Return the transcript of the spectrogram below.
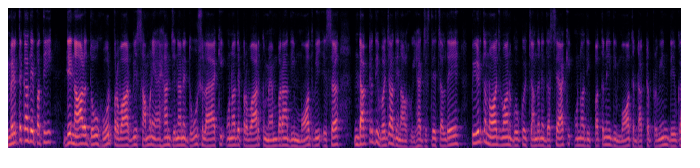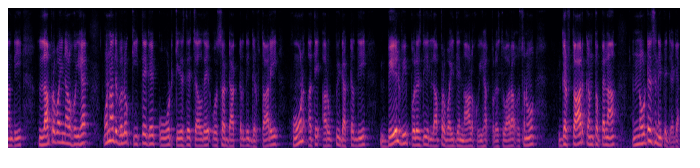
ਮ੍ਰਿਤਕਾ ਦੇ ਪਤੀ ਦੇ ਨਾਲ ਦੋ ਹੋਰ ਪਰਿਵਾਰ ਵੀ ਸਾਹਮਣੇ ਆਏ ਹਨ, ਜਿਨ੍ਹਾਂ ਨੇ ਦੋਸ਼ ਲਾਇਆ ਕਿ ਉਹਨਾਂ ਦੇ ਪਰਿਵਾਰਕ ਮੈਂਬਰਾਂ ਦੀ ਮੌਤ ਵੀ ਇਸ ਡਾਕਟਰ ਦੀ ਵਜ੍ਹਾ ਦੇ ਨਾਲ ਹੋਈ ਹੈ, ਜਿਸ ਦੇ ਚਲਦੇ ਪੀੜਤ ਨੌਜਵਾਨ ਗੋਕੁਲ ਚੰਦ ਨੇ ਦੱਸਿਆ ਕਿ ਉਹਨਾਂ ਦੀ ਪਤਨੀ ਦੀ ਮੌਤ ਡਾਕਟਰ ਪ੍ਰਵੀਨ ਦੇਵਗਨ ਦੀ ਲਾਪਰਵਾਹੀ ਨਾਲ ਹੋਈ ਹੈ। ਉਹਨਾਂ ਦੇ ਵੱਲੋਂ ਕੀਤੇ ਗਏ ਕੋਰਟ ਕੇਸ ਦੇ ਚਲਦੇ ਉਸ ਡਾਕਟਰ ਦੀ ਗ੍ਰਿਫਤਾਰੀ ਹੋਣ ਅਤੇ ਆਰੋਪੀ ਡਾਕਟਰ ਦੀ ਬੇਲ ਵੀ ਪੁਲਿਸ ਦੀ ਲਾਪਰਵਾਹੀ ਦੇ ਨਾਲ ਹੋਈ ਹੈ। ਪੁਲਿਸ ਦੁਆਰਾ ਉਸ ਨੂੰ ਗ੍ਰਿਫਤਾਰ ਕਰਨ ਤੋਂ ਪਹਿਲਾਂ ਨੋਟਿਸ ਨਹੀਂ ਭੇਜਿਆ ਗਿਆ।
